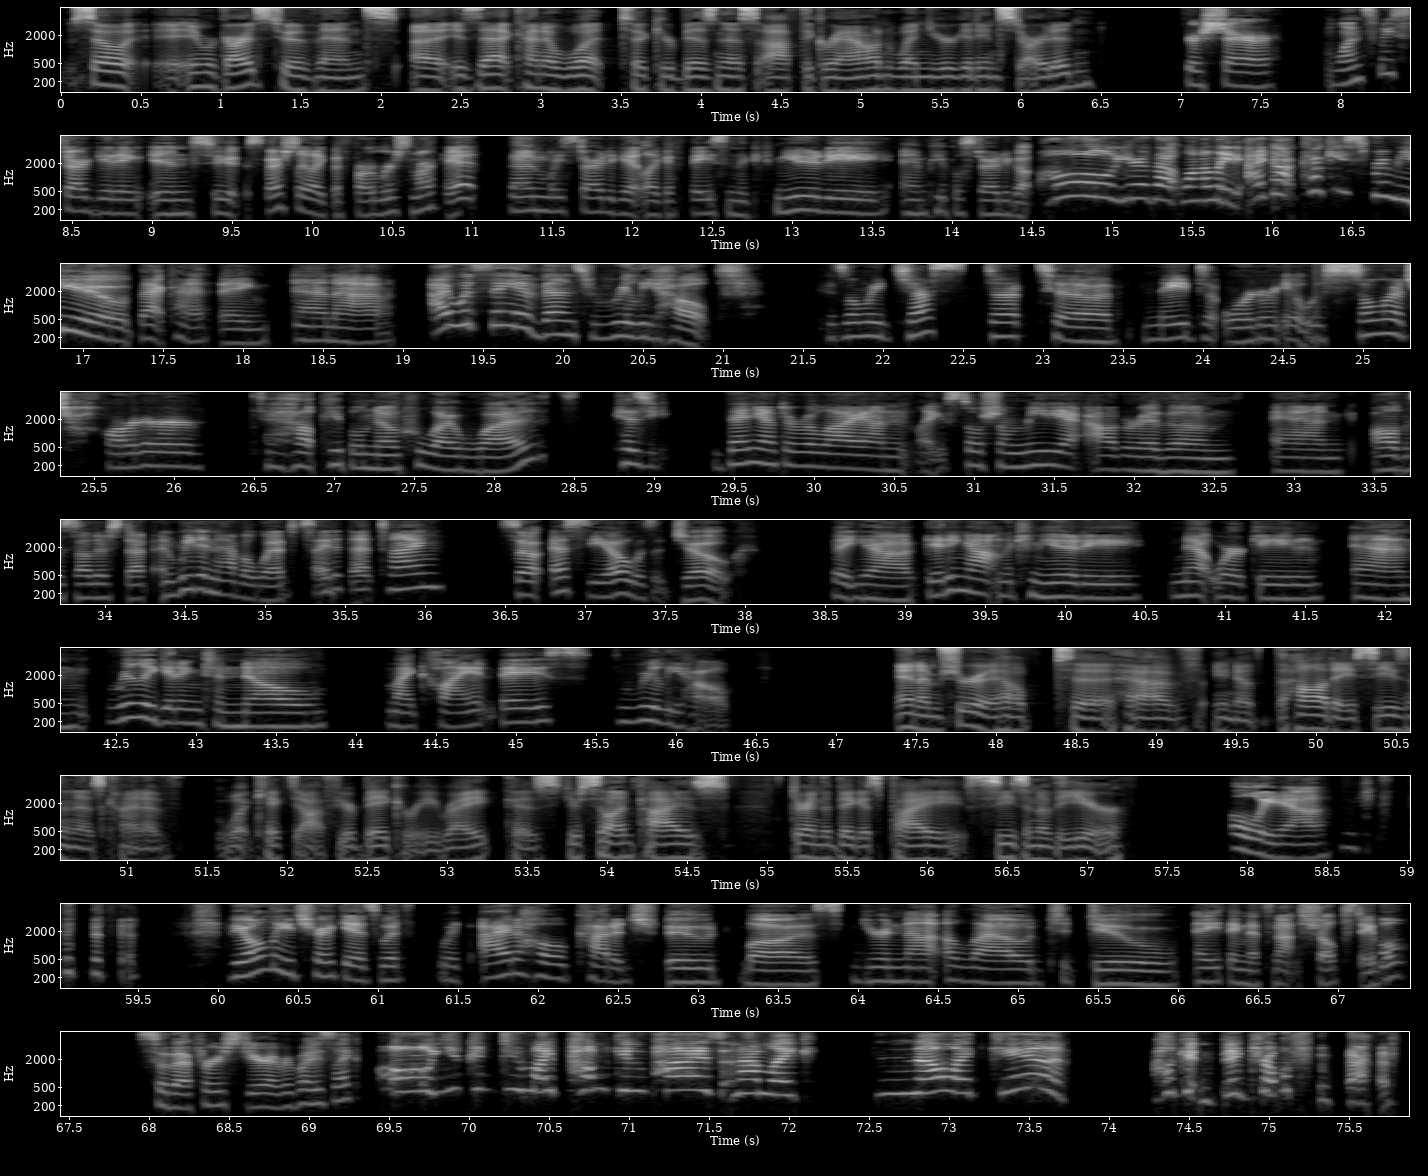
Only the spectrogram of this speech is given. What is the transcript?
So, in regards to events, uh, is that kind of what took your business off the ground when you're getting started? For sure. Once we started getting into, especially like the farmers market, then we started to get like a face in the community, and people started to go, "Oh, you're that one lady. I got cookies from you." That kind of thing. And uh, I would say events really helped because when we just stuck to made to order, it was so much harder to help people know who I was because then you have to rely on like social media algorithms and all this other stuff. And we didn't have a website at that time. So SEO was a joke. But yeah, getting out in the community, networking, and really getting to know my client base really helped. And I'm sure it helped to have, you know, the holiday season as kind of what kicked off your bakery, right? Because you're selling pies during the biggest pie season of the year. Oh, yeah. the only trick is with, with Idaho cottage food laws, you're not allowed to do anything that's not shelf stable. So that first year, everybody's like, oh, you can do my pumpkin pies. And I'm like, no, I can't. I'll get in big trouble for that.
